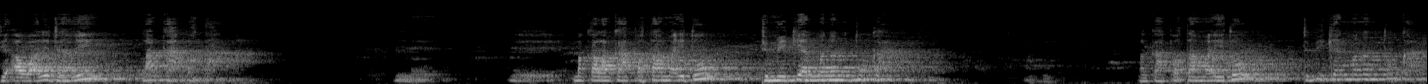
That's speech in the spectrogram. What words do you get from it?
diawali dari langkah pertama. Maka langkah pertama itu demikian menentukan. Langkah pertama itu demikian menentukan.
